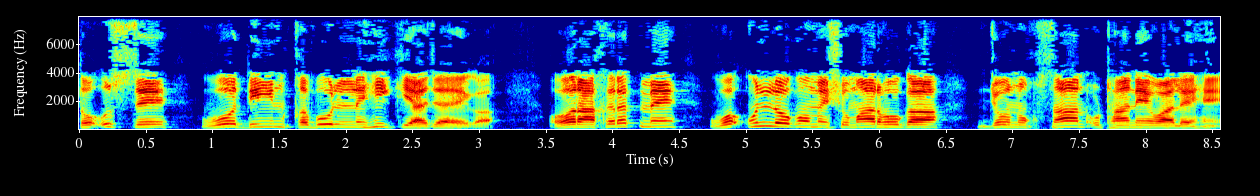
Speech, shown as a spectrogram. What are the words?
تو اس سے وہ دین قبول نہیں کیا جائے گا، اور آخرت میں وہ ان لوگوں میں شمار ہوگا جو نقصان اٹھانے والے ہیں۔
